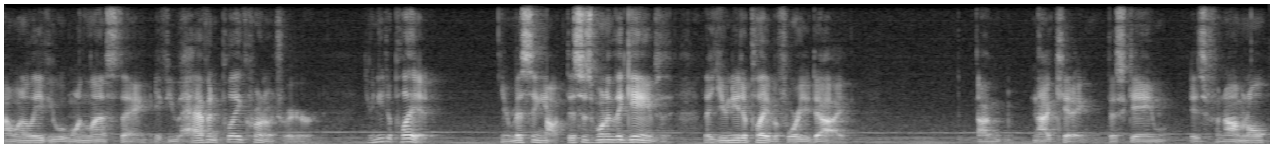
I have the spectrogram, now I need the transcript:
I want to leave you with one last thing. If you haven't played Chrono Trigger, you need to play it. You're missing out. This is one of the games that you need to play before you die. I'm not kidding. This game is phenomenal.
